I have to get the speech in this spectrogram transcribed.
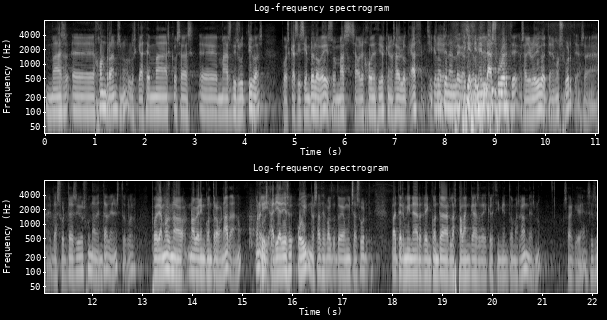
más eh, home runs, ¿no? los que hacen más cosas eh, más disruptivas, pues casi siempre lo veis, son más chavales jovencillos que no saben lo que hacen. Sí, y que no tienen legacy. Y que tienen la suerte, o sea, yo lo digo, tenemos suerte, o sea, la suerte ha sido fundamental en esto, claro. Podríamos no, no haber encontrado nada, ¿no? Bueno, y a día de hoy nos hace falta todavía mucha suerte para terminar de encontrar las palancas de crecimiento más grandes, ¿no? O sea que, sí, sí.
